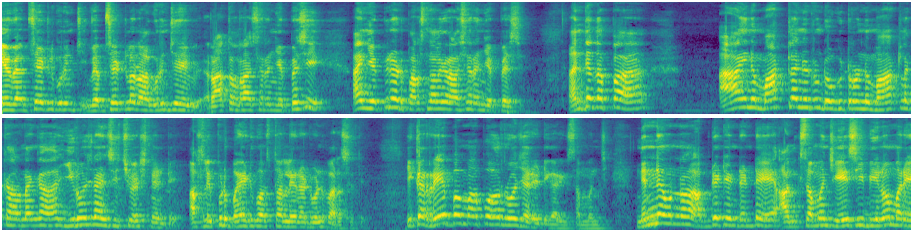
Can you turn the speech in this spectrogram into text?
ఏ వెబ్సైట్ల గురించి వెబ్సైట్లో నా గురించి రాతలు రాశారని చెప్పేసి ఆయన చెప్పినాడు పర్సనల్గా రాశారని చెప్పేసి. అంతే తప్ప ఆయన మాట్లాడినటువంటి ఒకటి రెండు మాటల కారణంగా ఈ రోజున ఆయన సిచ్యువేషన్ ఏంటి? అసలు ఇప్పుడు బయటకు వస్తారు లేనటువంటి పరిస్థితి. ఇక రేపో మాపో రోజారెడ్డి గారికి సంబంధించి. నిన్నే ఉన్న అప్డేట్ ఏంటంటే అందుకు సంబంధించి ఏసీబీనో మరి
